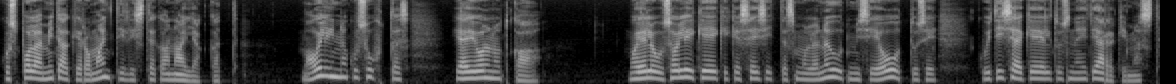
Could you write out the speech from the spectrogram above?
kus pole midagi romantilist ega naljakat. ma olin nagu suhtes ja ei olnud ka. mu elus oli keegi, kes esitas mulle nõudmisi ja ootusi, kuid ise keeldus neid järgimast.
